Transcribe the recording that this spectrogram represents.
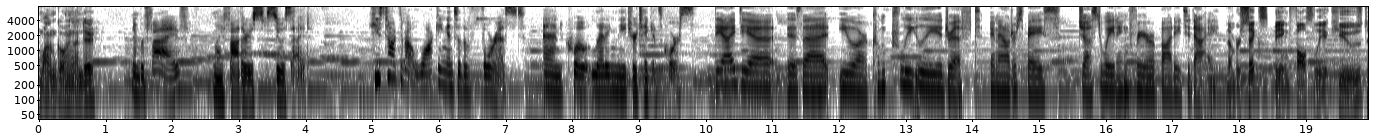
while I'm going under. Number five, my father's suicide. He's talked about walking into the forest and, quote, letting nature take its course. The idea is that you are completely adrift in outer space, just waiting for your body to die. Number six, being falsely accused.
